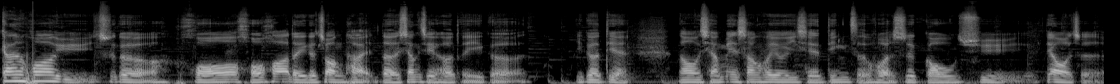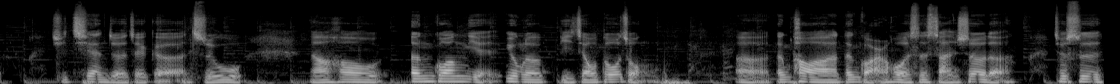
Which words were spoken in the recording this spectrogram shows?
干花与这个活活花的一个状态的相结合的一个一个店，然后墙面上会有一些钉子或者是钩去吊着、去嵌着这个植物，然后灯光也用了比较多种。呃，灯泡啊，灯管或者是散射的，就是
